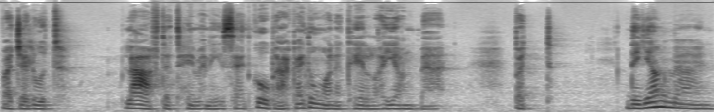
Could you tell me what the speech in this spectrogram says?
But Jalut laughed at him and he said, Go back, I don't want to kill a young man. But the young man,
